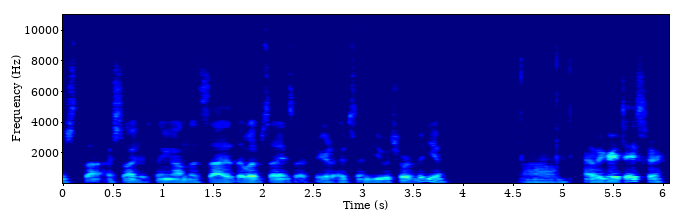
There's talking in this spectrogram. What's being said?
I just thought I saw your thing on the side of the website, so I figured I'd send you a short video. Um, have a great day, sir.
